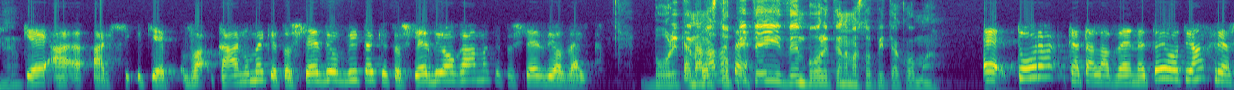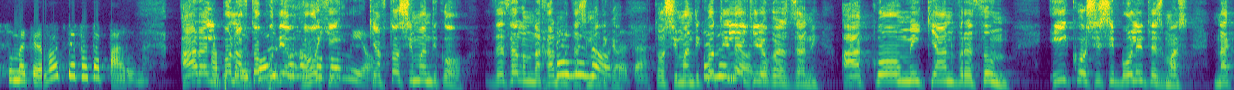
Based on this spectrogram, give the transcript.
Ναι. και, α- αρχι- και βα- κάνουμε και το σχέδιο Β και το σχέδιο Γ και το σχέδιο Δ. Μπορείτε να μας το Καταλάβατε; πείτε ή δεν μπορείτε να μας το πείτε ακόμα; Ε, τώρα καταλαβαίνετε ότι αν χρειαστούμε κρεβάτια θα τα πάρουμε. Άρα Από λοιπόν το αυτό που υπόλοιπο δια... Όχι, νοσοκομείο. και αυτό σημαντικό. Δεν θέλουμε να χάνουμε Ε, τα σημαντικά. βεβαιότατα. Το σημαντικό Ε, τι λέει βεβαιότατα. κύριο Κωνσταντζάνη. Ακόμη και αν βρεθούν 20 συμπολίτες μας να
